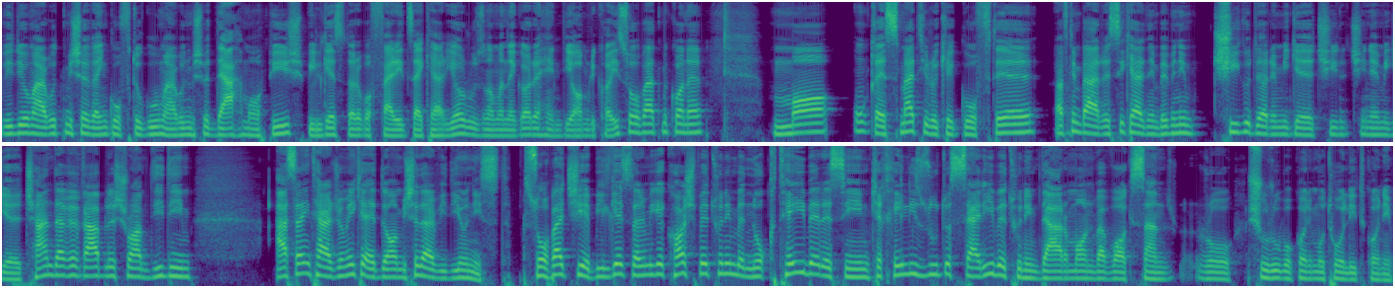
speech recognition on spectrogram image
ویدیو مربوط میشه و این گفتگو مربوط میشه به ده ماه پیش. بیل گیتس داره با فرید زکریا روزنامه نگار هندی آمریکایی صحبت می‌کنه. ما اون قسمتی رو که گفته رفتیم بررسی کردیم ببینیم چی داره میگه چی, چی نمیگه. چند دقیقه قبلش رو هم دیدیم. اصلا این ترجمه که ادعا میشه در ویدیو نیست. صحبت چیه؟ بیل گیتس داره میگه کاش بتونیم به نقطه‌ای برسیم که خیلی زود و سریع بتونیم درمان و واکسن رو شروع بکنیم و تولید کنیم.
